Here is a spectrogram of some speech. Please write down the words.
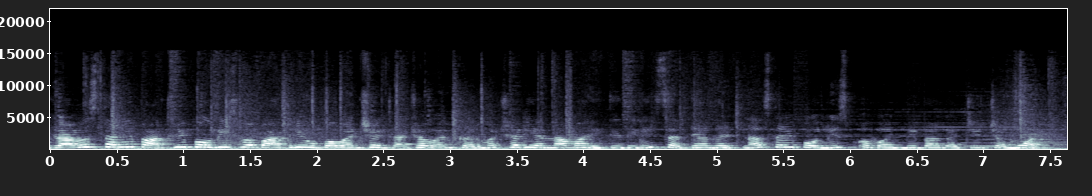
ग्रामस्थांनी पाथरी पोलीस व पाथरी उपवन क्षेत्राच्या वन कर्मचारी यांना माहिती दिली. सध्या घटनास्थळी पोलीस व वन विभागाची चमू आहे.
